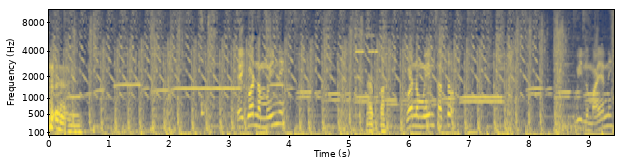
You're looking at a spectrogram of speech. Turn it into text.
Eh hey, gua nemuin nih Apa? Gua nemuin satu Wih lumayan nih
